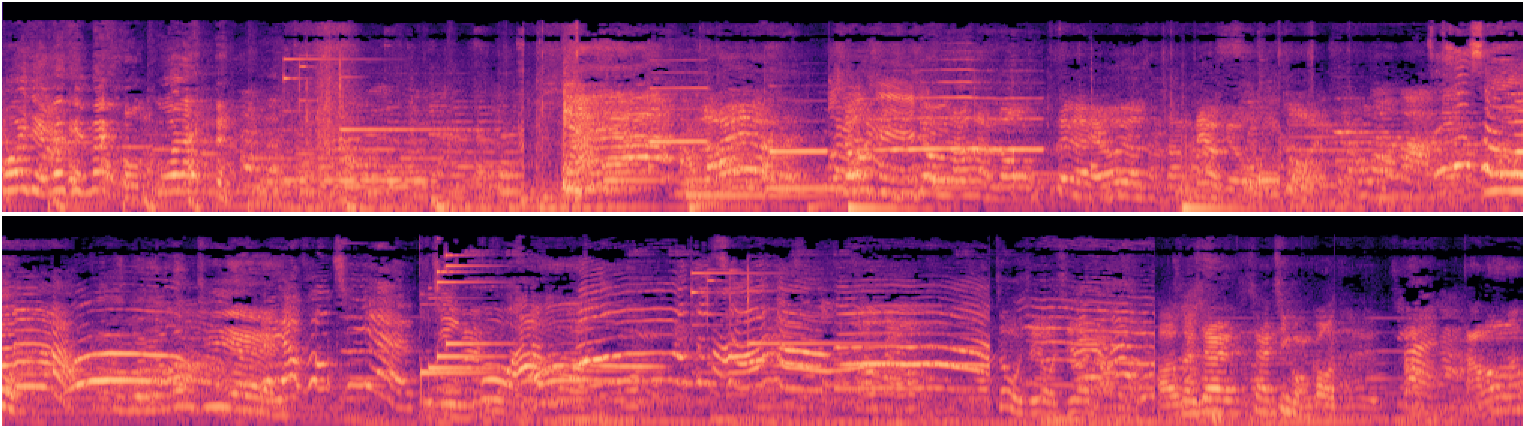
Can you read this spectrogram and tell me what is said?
不会点课可以卖火锅嘞。来呀！休息好，所以现在现在进广告是不是？打打喽，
